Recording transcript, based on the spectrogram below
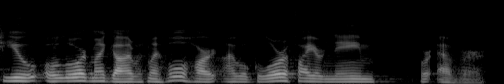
to you, O Lord my God, with my whole heart. I will glorify your name forever.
